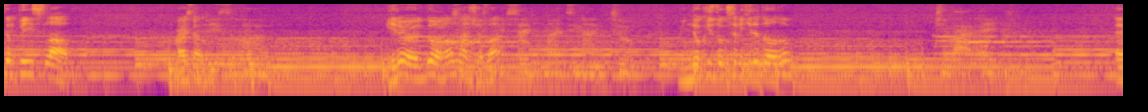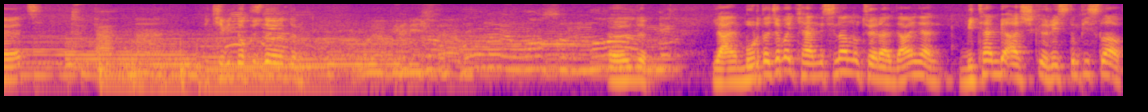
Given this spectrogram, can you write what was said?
Rest Peace Love. Bakalım. Biri öldü ona mı acaba? 22nd, 1992. 1992'de doğdum. July 8th, Evet. 2009. 2009'da öldüm. Will Yani burada acaba kendisini anlatıyor herhalde. Aynen. Biten bir aşkı. Rest in Peace Love.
